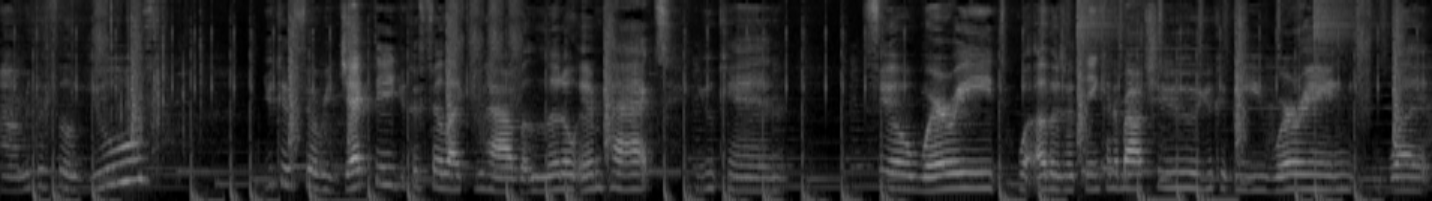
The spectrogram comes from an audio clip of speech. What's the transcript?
Um, you can feel used. Can feel rejected. You can feel like you have a little impact. You can feel worried what others are thinking about you. You could be worrying what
